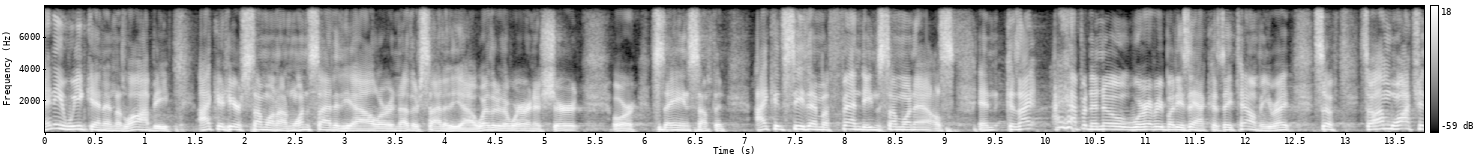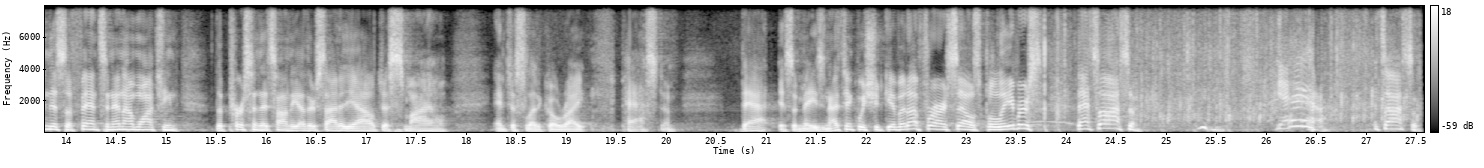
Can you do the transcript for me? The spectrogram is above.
any weekend in the lobby, I could hear someone on one side of the aisle or another side of the aisle, whether they're wearing a shirt or saying something, I could see them offending someone else. And because I, I happen to know where everybody's at because they tell me, right? So, so I'm watching this offense and then I'm watching the person that's on the other side of the aisle just smile and just let it go right past them. That is amazing. I think we should give it up for ourselves, believers. That's awesome. Yeah, it's awesome.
